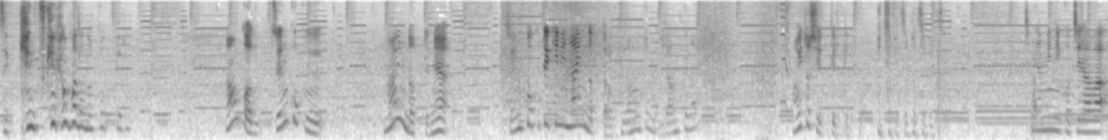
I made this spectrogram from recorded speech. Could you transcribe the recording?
絶景付けがまだ残ってる。なんか全国ないんだってね。全国的にないんだったら熊本もいらんくない？毎年言ってるけどブツブツブツブツ。ちなみにこちらは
